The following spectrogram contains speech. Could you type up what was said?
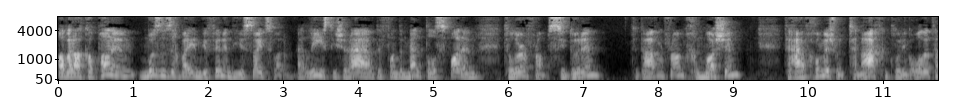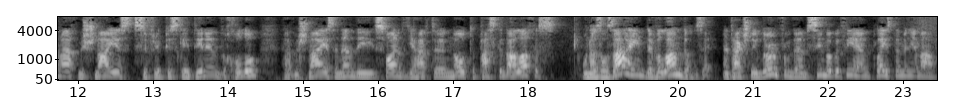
Aber al kapanim müssen sich bei ihm gefinden die Yesait svarim. At least he should have the fundamental svarim to learn from. Sidurim, to daven from. Chumashim, to have Chumash, Tanakh, including all the Tanakh, Mishnayis, Sifri Piskei Dinim, V'chulu, have Mishnayis, and then the Svarim that you have to know to paskin the halachas. Und er soll sein, der Velamdon sei, and to actually learn from them, Simo B'fiyah, place them in your mouth.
